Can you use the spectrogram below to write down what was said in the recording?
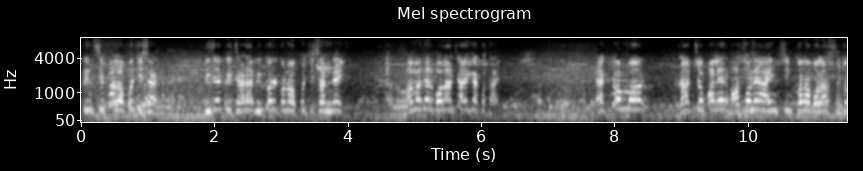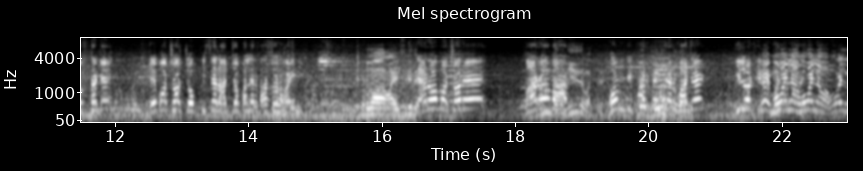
প্রিন্সিপাল অপোজিশন বিজেপি ছাড়া ভিতরে কোনো অপোজিশন নেই। আমাদের বলার জায়গা কোথায়? এক নম্বর রাজ্যপালের ভাষণে আইন শৃঙ্খলা বলার সুযোগ থাকে। এবছর চব্বিশে রাজ্যপালের ভাষণ হয়নি। তেরো বছরে বারো বার হোম ডিপার্টমেন্টের budget guillotine mobile now mobile mobile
